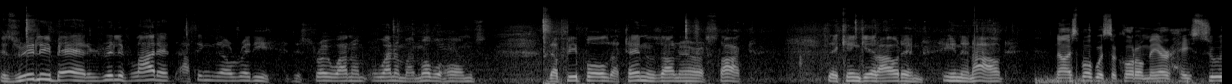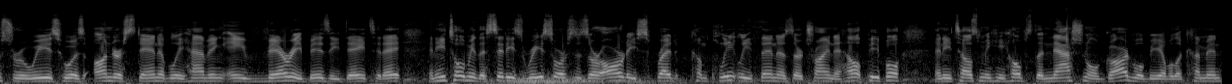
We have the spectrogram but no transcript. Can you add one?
It's really bad. It's really flooded. I think they already destroyed one of, one of my mobile homes. The people, the tenants down there are stuck. They can't get out and in and out. Now, I spoke with Socorro Mayor Jesus Ruiz, who is understandably having a very busy day today. And he told me the city's resources are already spread completely thin as they're trying to help people. And he tells me he hopes the National Guard will be able to come in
